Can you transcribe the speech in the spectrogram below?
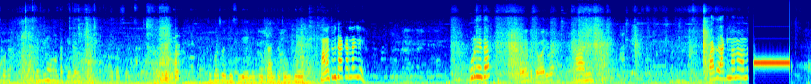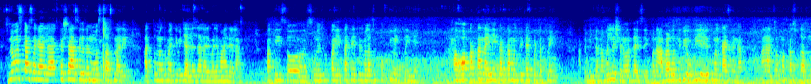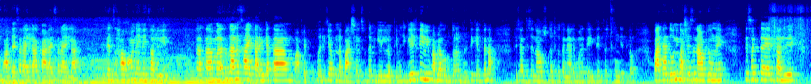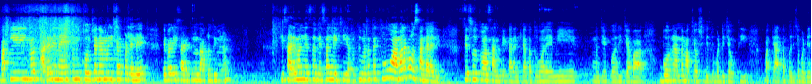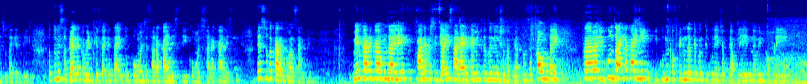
बघा म्हणून टाकलेली आहे. काय कसं ती गेली तुमची तर उभे मामा तुम्ही काय करायला लागले? कुठून येतात अरे जवारी हा आणि? पाच राखी मामा मामा. नमस्कार सगळ्याला. कशा सगळेजण मस्त असणारे आज तुम्हाला तर माहिती मी जालन्याला जाणार आहे माझ्या माहेराला. बाकी सो सोन्याचे पप्पा येता की येते मला अजून पक्की माहीत नाही आहे हा हा करता नाही नाही करता म्हणते काही पटत नाही. तर मी त्यांना म्हणलं शनिवार जायचं आहे पण आबाळमधली बी एवढी आहे तुम्हाला काय सांगा? आणि आमचा मक्का सुद्धा अजून भाजायचा राहिला काढायचा राहिला. तर त्यांचं हा हा नाही नाही चालू आहे. तर आता मला तर जाणंच आहे कारण की आता आपल्या परीच्या बारशाला सुद्धा मी गेले नव्हते म्हणजे गेलते मी आपल्या वृद्धाला भरती केलं ना. त्याच्यात त्याचं नाव सुद्धा ठेवता नाही आलं. मला त्यांनी त्यांचं ठेवून घेतलं. पण आता ह्या दोन्ही भाषेचं नाव ठेवणं आहे. त्यासाठी तयारी चालू आहे. बाकी मला साड्या नाही आहे तुम्ही कोणत्या नाही मला विचार पडलेले हे बघा ही साडी तुम्हाला दाखवते मी ना. ही साडी मला नेसा नेसायला न्यायची आता तुम्ही म्हणता तू आम्हाला काहून सांगायला आली? ते सुद्धा तुम्हाला सांगते कारण की आता तुम्हाला मी म्हणजे परीच्या बा बोरणांना मागच्या वर्षी गेलते बड्डेच्या होती बाकी आता परीच्या बड्डेला सुद्धा गेलते. तर तुम्ही सगळ्यांना कमेंट केला की ताई तू कोमलच्या साड्या काय नेसती? कोमलच्या साड्या काय नेसती? ते सुद्धा कारण तुम्हाला सांगते मेन कारण काय होऊन जायले? माझ्यापाशी ज्याही साड्या आहेत त्या मी तिथं नेऊ शकत नाही. तुमचं काहून ताई तर इकून जायला काही नाही. इकून मी कपडे घेऊन जाते पण तिकून याच्यावरती आपले नवीन कपडे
